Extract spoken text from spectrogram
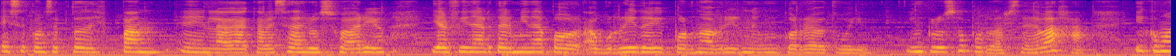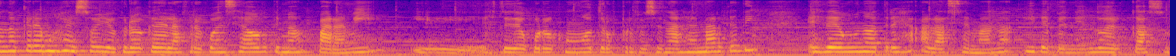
ese concepto de spam en la cabeza del usuario y al final termina por aburrido y por no abrir ningún correo tuyo, incluso por darse de baja. Y como no queremos eso, yo creo que la frecuencia óptima para mí, y estoy de acuerdo con otros profesionales de marketing, es de 1 a 3 a la semana y dependiendo del caso.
